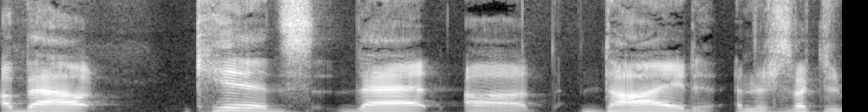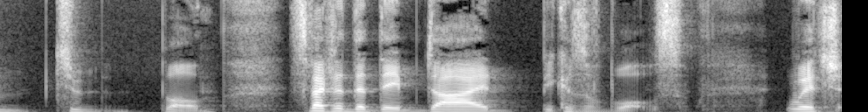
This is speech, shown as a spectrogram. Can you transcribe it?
about kids that uh, died and they're suspected to well suspected that they died because of wolves, which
